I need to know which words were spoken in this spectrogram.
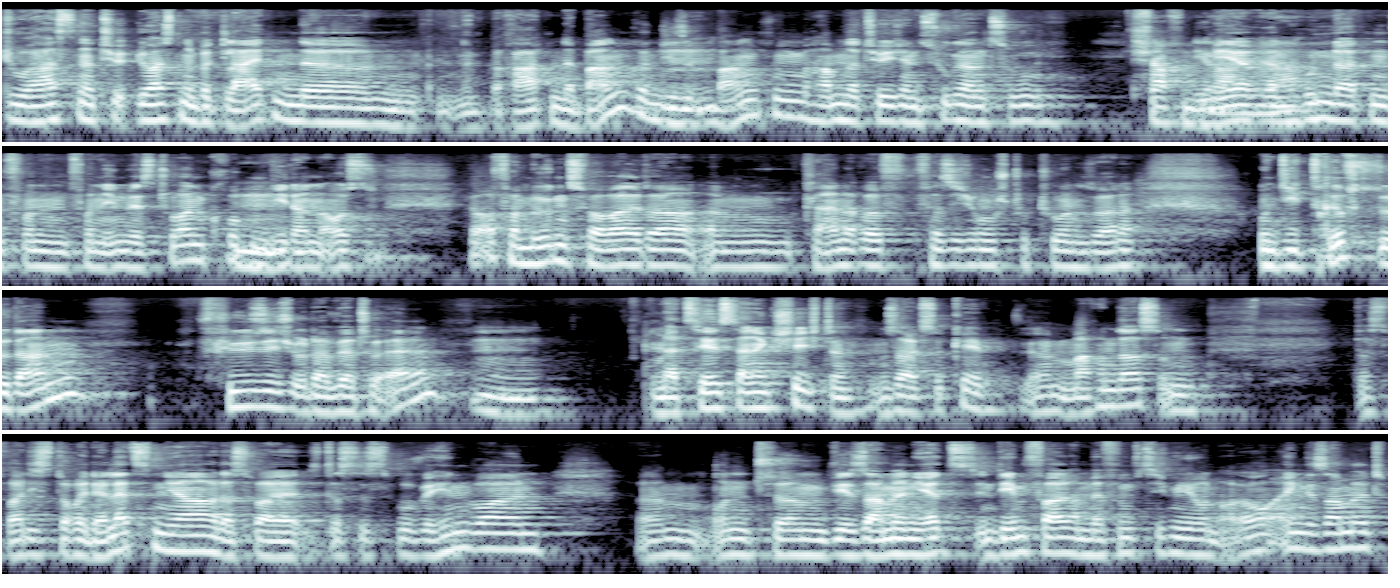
Du hast natürlich, du hast eine begleitende, eine beratende Bank und diese mhm. Banken haben natürlich einen Zugang zu Schaffen die mehreren haben, ja. Hunderten von, von Investorengruppen, mhm. die dann aus ja, Vermögensverwalter, ähm, kleinere Versicherungsstrukturen und so weiter. Und die triffst du dann physisch oder virtuell. Mhm und erzählst deine Geschichte und sagst, okay, wir machen das und das war die Story der letzten Jahre, das war, das ist, wo wir hinwollen. Ähm, und ähm, wir sammeln jetzt, in dem Fall haben wir 50 Millionen Euro eingesammelt,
